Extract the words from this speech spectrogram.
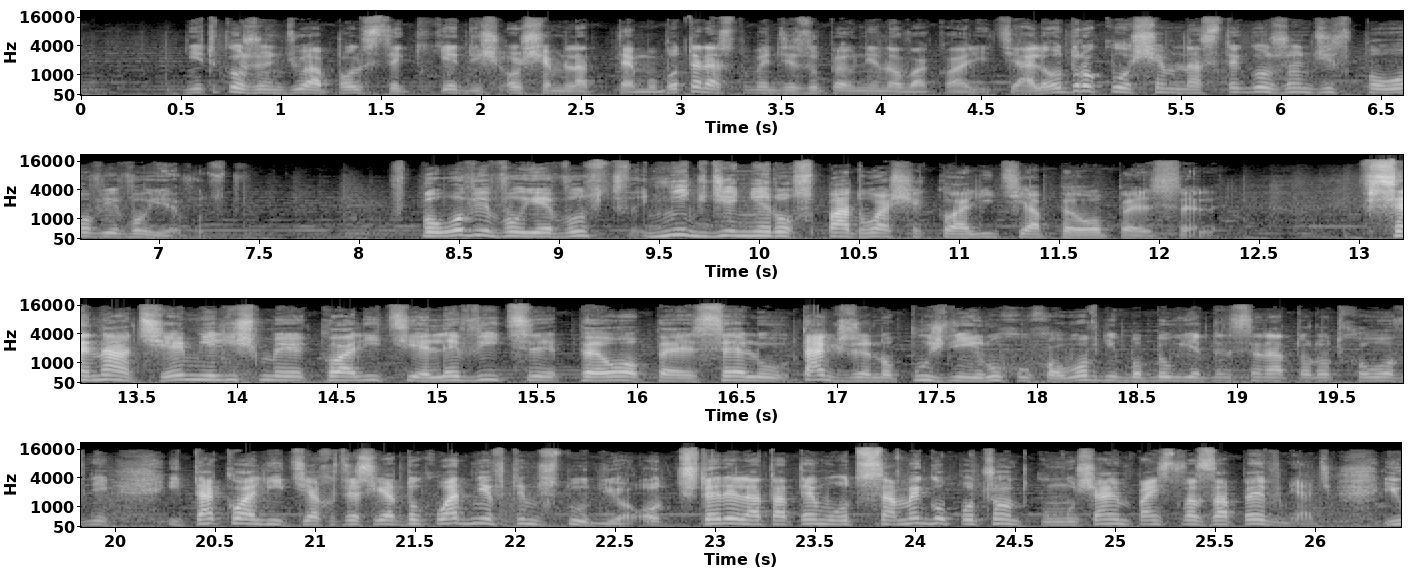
nie tylko rządziła Polsce kiedyś 8 lat temu, bo teraz tu będzie zupełnie nowa koalicja, ale od roku 18 rządzi w połowie województw. W połowie województw nigdzie nie rozpadła się koalicja PO-PSL. W Senacie mieliśmy koalicję Lewicy, PO, PSL-u, także no później ruchu Hołowni, bo był jeden senator od Hołowni i ta koalicja, chociaż ja dokładnie w tym studio od 4 lata temu, od samego początku musiałem Państwa zapewniać i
